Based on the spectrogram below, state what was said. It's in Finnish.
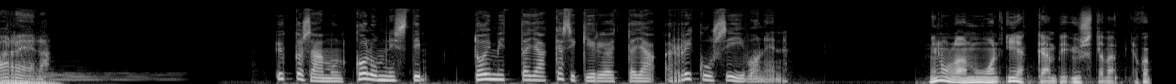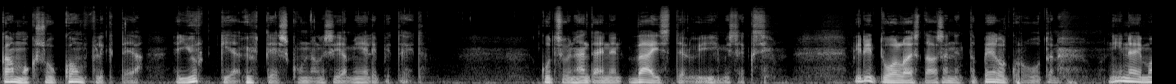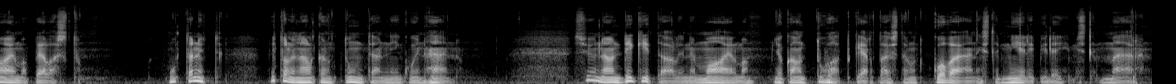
Areena. Ykkösaamun kolumnisti, toimittaja, käsikirjoittaja Riku Siivonen. Minulla on muuan iäkkäämpi ystävä, joka kammoksuu konflikteja ja jyrkkiä yhteiskunnallisia mielipiteitä. Kutsuin häntä ennen väistelyihmiseksi. Pidin tuollaista asennetta pelkuruutena. Niin ei maailma pelastu. Mutta nyt, nyt olen alkanut tuntea niin kuin hän. Syynä on digitaalinen maailma, joka on tuhatkertaistanut kovaäänisten mielipideihmisten määrän.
